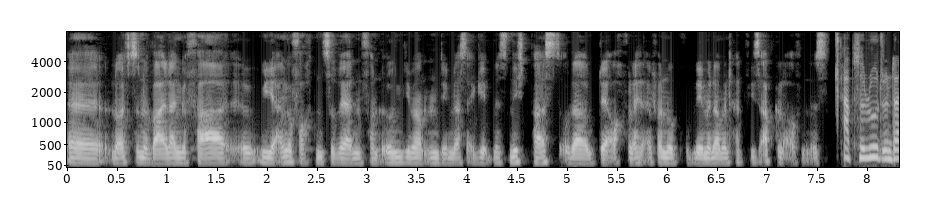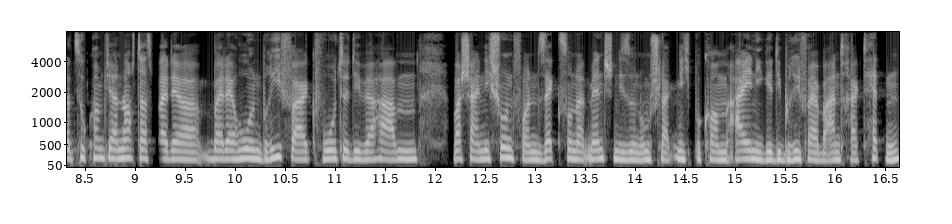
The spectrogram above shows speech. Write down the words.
äh, läuft so eine Wahl dann Gefahr, irgendwie angefochten zu werden von irgendjemandem, dem das Ergebnis nicht passt oder der auch vielleicht einfach nur Probleme damit hat, wie es abgelaufen ist. Absolut. Und dazu kommt ja noch, dass bei der, bei der hohen Briefwahlquote, die wir haben, wahrscheinlich schon von 600 Menschen, die so einen Umschlag nicht bekommen, einige die Briefwahl beantragt hätten,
